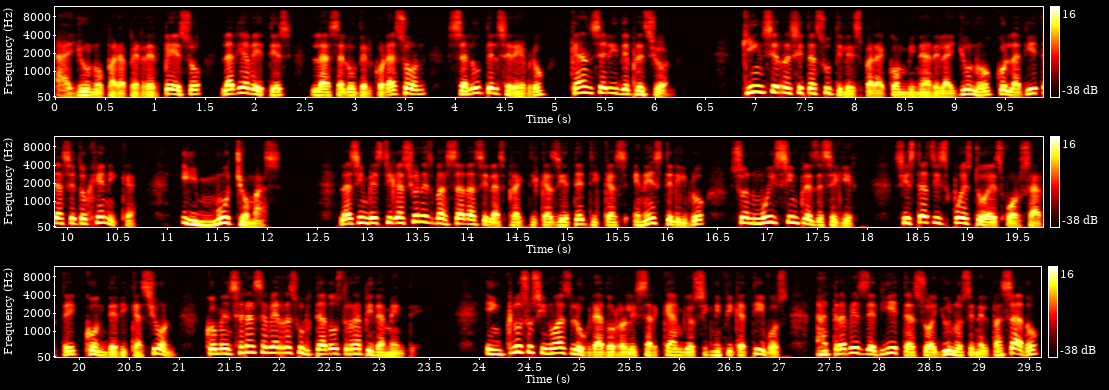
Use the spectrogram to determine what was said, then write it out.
Ayuno para perder peso, la diabetes, la salud del corazón, salud del cerebro, cáncer y depresión. 15 recetas útiles para combinar el ayuno con la dieta cetogénica y mucho más. Las investigaciones basadas en las prácticas dietéticas en este libro son muy simples de seguir. Si estás dispuesto a esforzarte con dedicación, comenzarás a ver resultados rápidamente. Incluso si no has logrado realizar cambios significativos a través de dietas o ayunos en el pasado,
